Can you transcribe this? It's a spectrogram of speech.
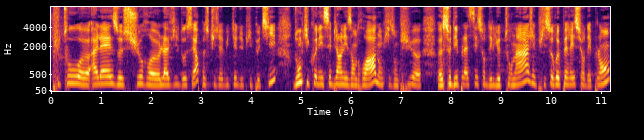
plutôt à l'aise sur la ville d'Auxerre parce qu'ils habitaient depuis petit, donc ils connaissaient bien les endroits, donc ils ont pu se déplacer sur des lieux de tournage et puis se repérer sur des plans.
